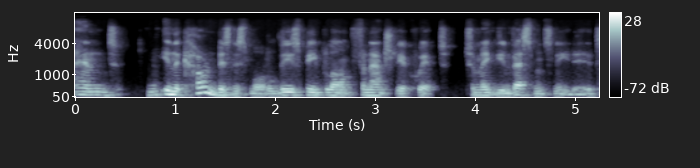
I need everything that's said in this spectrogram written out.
And in the current business model, these people aren't financially equipped to make the investments needed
